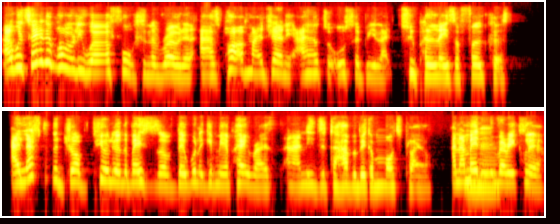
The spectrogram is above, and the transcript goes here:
I would say there probably were forks in the road. And as part of my journey, I had to also be like super laser focused. I left the job purely on the basis of they wouldn't give me a pay rise and I needed to have a bigger multiplier. And I made mm-hmm. it very clear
